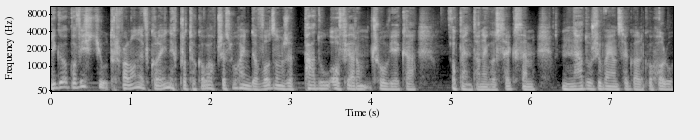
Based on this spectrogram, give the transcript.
Jego opowieści utrwalone w kolejnych protokołach przesłuchań dowodzą, że padł ofiarą człowieka opętanego seksem, nadużywającego alkoholu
